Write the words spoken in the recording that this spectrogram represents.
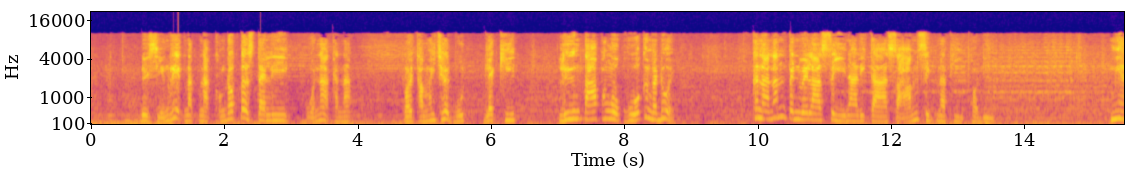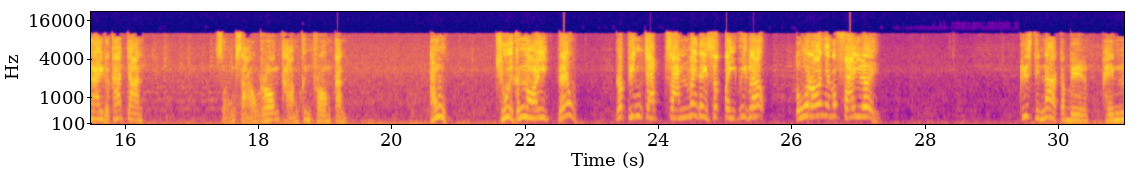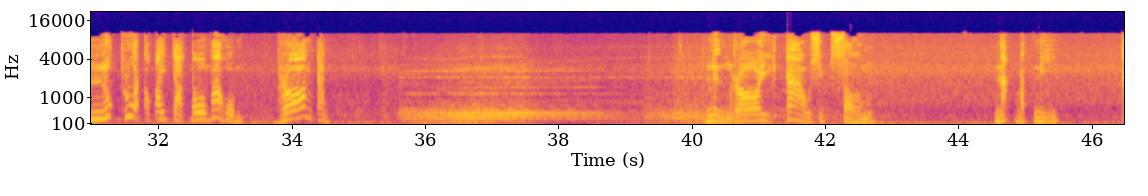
ด้วยเสียงเรียกหนัก ๆ ของดรสแตลีหัวหน้าคณะพลอยทำให้เชิดวุฒและคีดลืมตาพงกหัวขึ้นมาด้วย ขณะนั้นเป็นเวลาสี่นาฬิกาสามสิบนาทีพอดี มีอะไรเหรอคะอาจารย์สองสาวร้องถามขึ้นพร้อมกัน เอา้า ช่วยกันหน่อย เร็วระพินจับสันไม่ได้สติไปอีกแล้ว ตัวร้อนยังกับไฟเลย คริสติน่ากับเบนเพ่นลุกพรวดออกไปจากโปงผ้าห่ม พร้อมกัน หนึ่งร้อยเก้าสิบสองณบัดนี้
